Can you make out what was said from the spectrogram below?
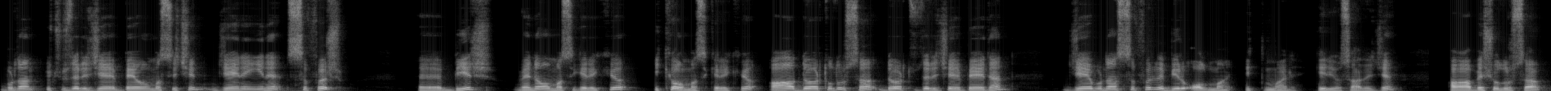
buradan 3 üzeri C B olması için C'nin yine 0, 1 ve ne olması gerekiyor? 2 olması gerekiyor. A 4 olursa 4 üzeri C B'den C buradan 0 ve 1 olma ihtimali geliyor sadece. A 5 olursa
